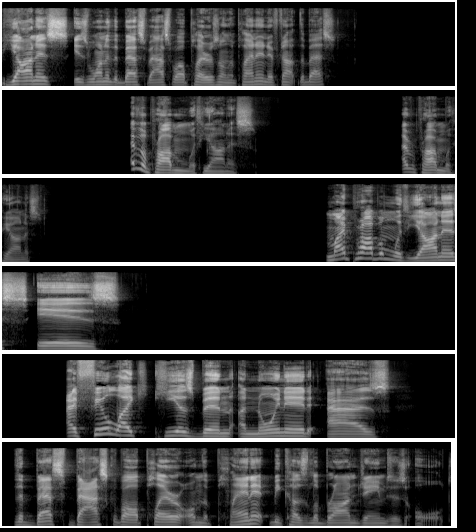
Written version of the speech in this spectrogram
Giannis is one of the best basketball players on the planet, if not the best. I have a problem with Giannis. I have a problem with Giannis. My problem with Giannis is I feel like he has been anointed as the best basketball player on the planet because LeBron James is old.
